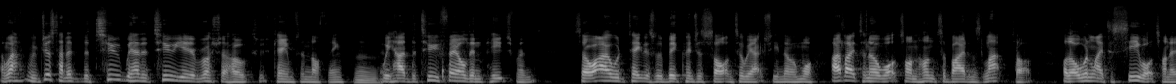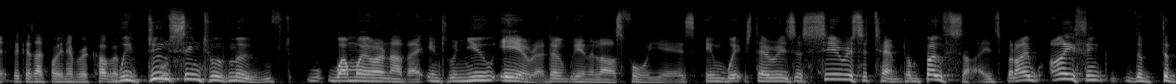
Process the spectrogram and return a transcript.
And we have- we've just had a, the two. We had a two-year Russia hoax, which came to nothing. Hmm. We had the two failed impeachments. So I would take this with a big pinch of salt until we actually know more. I'd like to know what's on Hunter Biden's laptop, although I wouldn't like to see what's on it because I'd probably never recover. We do seem to have moved, one way or another, into a new era, don't we, in the last four years, in which there is a serious attempt on both sides. But I, I think, the, the,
